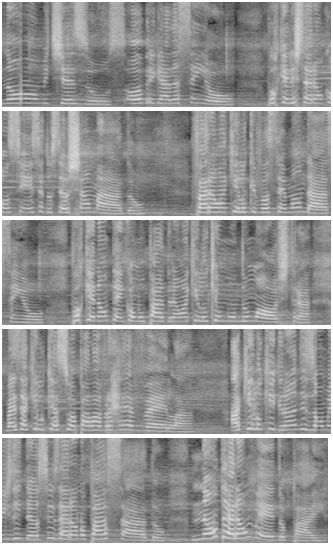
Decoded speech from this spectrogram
Nome de Jesus. Obrigada, Senhor, porque eles terão consciência do seu chamado. Farão aquilo que você mandar, Senhor porque não tem como padrão aquilo que o mundo mostra, mas aquilo que a sua palavra revela aquilo que grandes homens de Deus fizeram no passado. Não terão medo, Pai.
